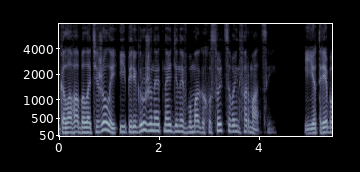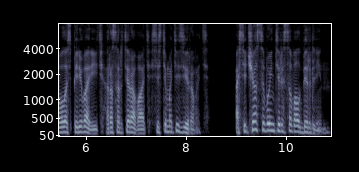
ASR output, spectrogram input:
Голова была тяжелой и перегруженной от найденной в бумагах у Сольцева информации. Ее требовалось переварить, рассортировать, систематизировать. А сейчас его интересовал Берлин.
